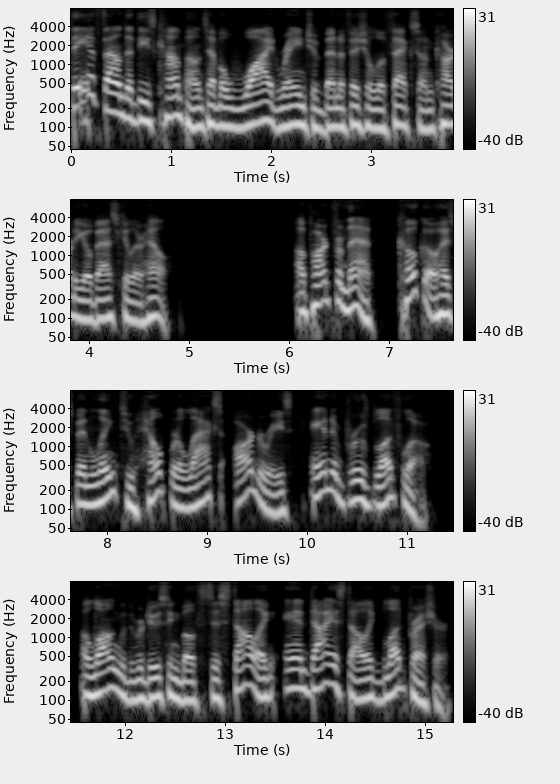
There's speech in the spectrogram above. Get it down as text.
They have found that these compounds have a wide range of beneficial effects on cardiovascular health. Apart from that, cocoa has been linked to help relax arteries and improve blood flow, along with reducing both systolic and diastolic blood pressure.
